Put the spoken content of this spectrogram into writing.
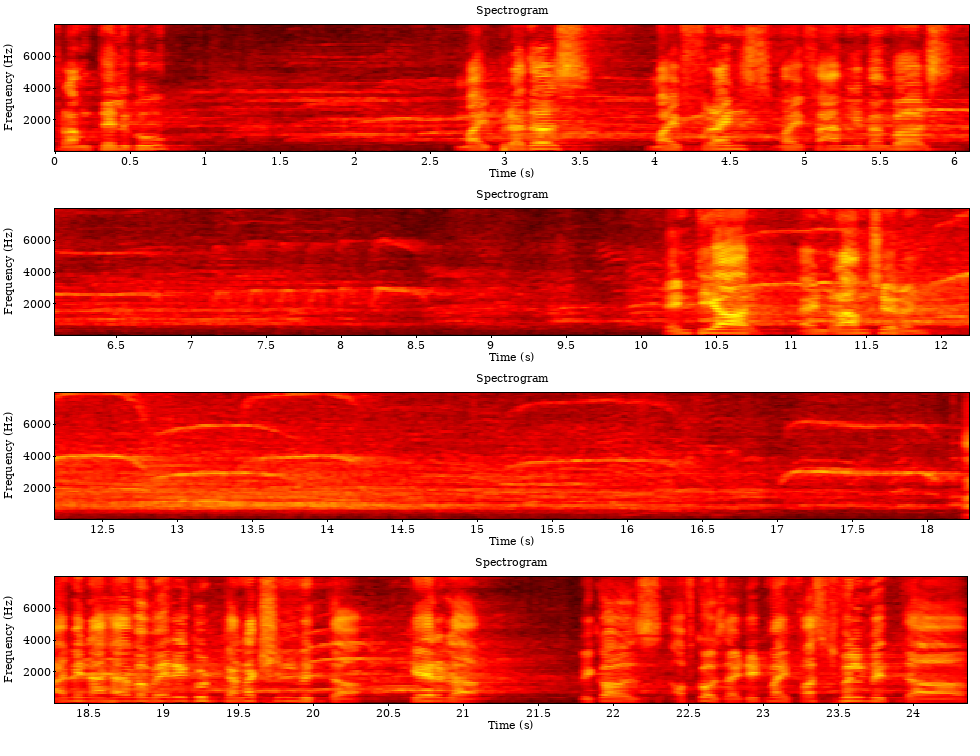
from Telugu. My brothers, my friends, my family members. NTR and Ram Charan. I mean, I have a very good connection with uh, Kerala because, of course, I did my first film with uh,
